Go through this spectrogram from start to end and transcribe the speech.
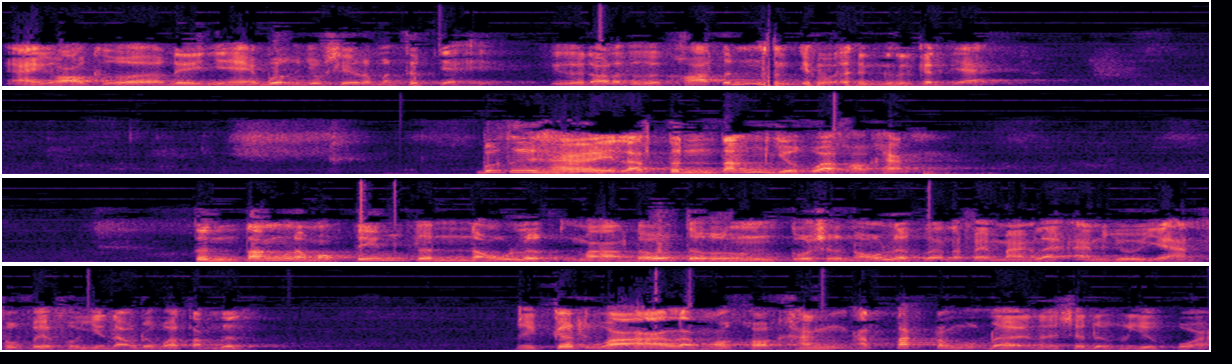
ai gõ cửa đi nhẹ bước chút xíu là mình thức dậy. Cái người đó là cái người khó tính, nhưng mà là người cảnh giác. Bước thứ hai là tinh tấn vượt qua khó khăn. Tinh tấn là một tiến trình nỗ lực mà đối tượng của sự nỗ lực đó là phải mang lại an vui và hạnh phúc về phương diện đạo đức và tâm linh. Thì kết quả là mọi khó khăn, ách tắc trong cuộc đời nó sẽ được vượt qua.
